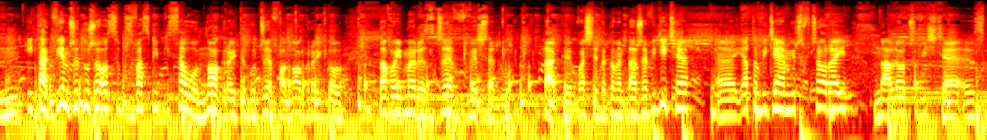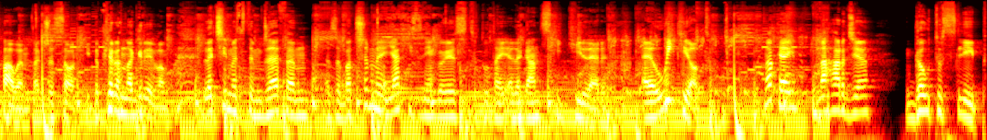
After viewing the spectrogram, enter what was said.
Mm, I tak, wiem, że dużo osób z was mi pisało, nogroj tego Jeffa, nogroj go, dawaj Meres, Jeff wyszedł. Tak, e, właśnie te komentarze widzicie, e, ja to widziałem już wczoraj, no ale oczywiście e, spałem, także sorry, dopiero nagrywam. Lecimy z tym Jeffem, zobaczymy jaki z niego jest tutaj elegancki killer. E, Wikiot. Okej, na hardzie. Go to sleep,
